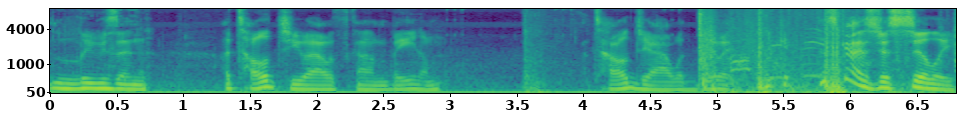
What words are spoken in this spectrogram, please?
losing. I told you I was gonna beat them I told you I would do it. At, this guy's just silly.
